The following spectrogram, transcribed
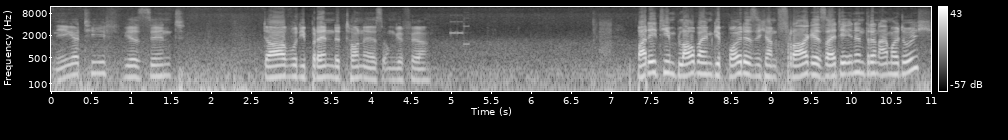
Negativ, wir sind da, wo die brennende Tonne ist ungefähr. Buddy Team Blau beim Gebäude sichern. Frage, seid ihr innen drin einmal durch?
